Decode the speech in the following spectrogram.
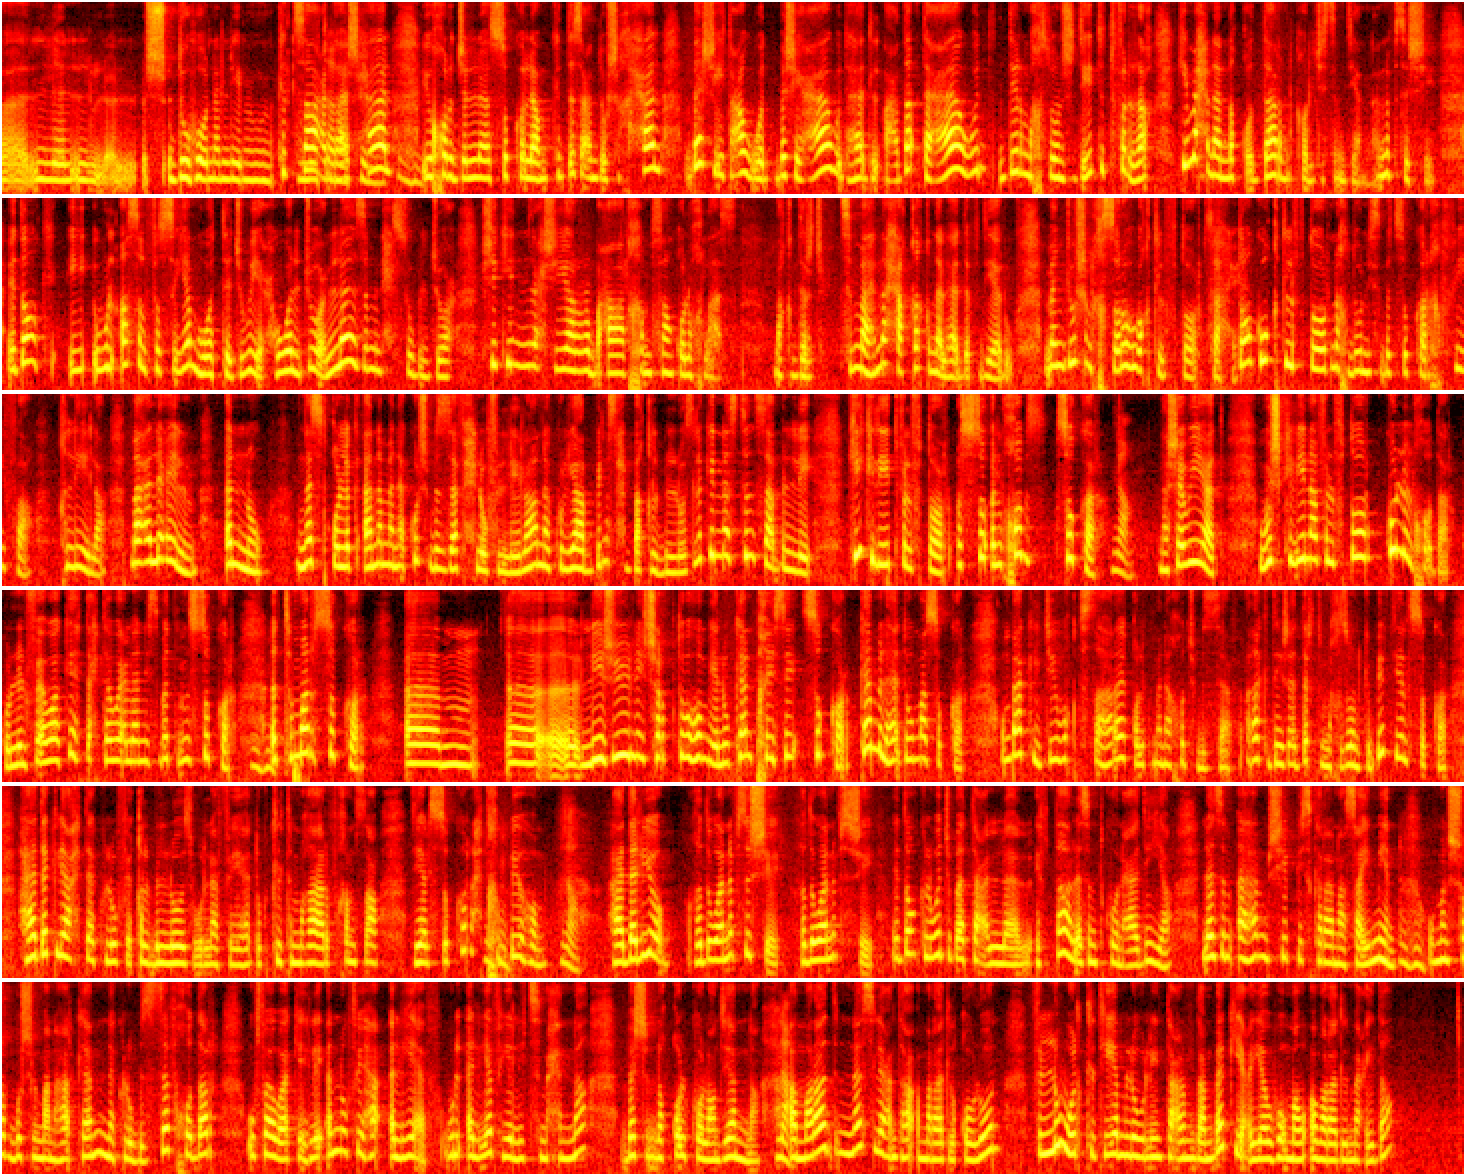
الدهون اللي مكدسة عندها شحال. يخرج السكر اللي مكدس عنده شحال. باش يتعود باش يعاود هذه الأعضاء تعاود دير مخزون جديد تتفرغ. كيما حنا نقوا الدار نقوا الجسم ديالنا. نفس الشيء. إي donc والأصل في الصيام هو التجويع هو الجوع لازم نحسوا بالجوع. شي كي العشيه الربعه الخمسه نقولوا خلاص ما قدرتش. تسمى هنا حققنا الهدف ديالو. ما نجوش نخسروه وقت الفطور. صحيح. donc وقت الفطور ناخذوا نسبة سكر خفيفة قليلة. مع العلم أنه الناس تقول لك أنا ما ناكلش بزاف حلو في الليلة ناكل يا ربي نص حبة قلب اللوز. لكن الناس تنسى باللي كي كليت في الفطور الخبز سكر. نعم. نشويات. واش كلينا في الفطور؟ كل الخضر كل الفواكه تحتوي على نسبة من السكر. التمر السكر. les jus اللي شربتوهم يا لو كان pressé سكر. كامل هذوما سكر. ومن بعد كيجي وقت السهرة يقول لك ما ناخذش بزاف. راك déjà درت مخزون كبير ديال السكر. هذاك اللي راح تاكلو في قلب اللوز ولا في هذوك ثلاث مغارف خمسة ديال السكر راح تخبيهم. نعم. هذا اليوم غدوة نفس الشيء غدوة نفس الشيء. donc الوجبه تاع الإفطار لازم تكون عادية لازم أهم شيء puisque رانا صايمين. وما نشربوش الماء نهار كامل ناكلوا بزاف خضر وفواكه لأنه فيها ألياف والألياف هي اللي تسمح لنا باش نقول الكولون ديالنا. نعم. أمراض الناس اللي عندها أمراض القولون في الأول ثلاث أيام الأولين تاع رمضان باك يعياو هما أمراض المعدة.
